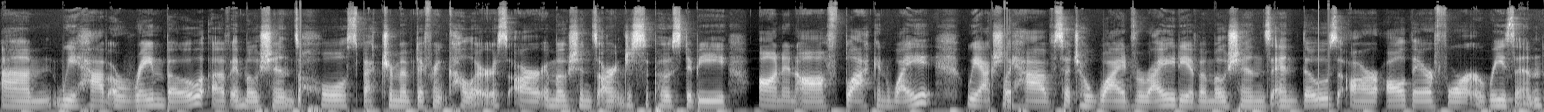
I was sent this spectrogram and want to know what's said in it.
Um, we have a rainbow of emotions, a whole spectrum of different colors. Our emotions aren't just supposed to be on and off, black and white. We actually have such a wide variety of emotions, and those are all there for a reason.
